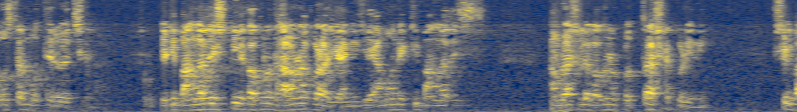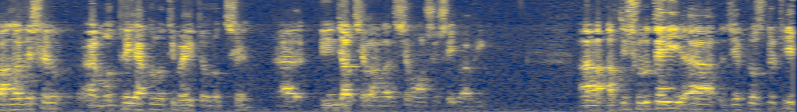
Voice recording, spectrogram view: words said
অবস্থার মধ্যে রয়েছে। যেটি বাংলাদেশ নিয়ে কখনো ধারণা করা যায়নি যে এমন একটি বাংলাদেশ আমরা আসলে কখনো প্রত্যাশা করিনি। সেই বাংলাদেশের মধ্যেই এখন অতিবাহিত হচ্ছে। দিন যাচ্ছে বাংলাদেশের মানুষের সেইভাবেই। আপনি শুরুতেই যে প্রশ্নটি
